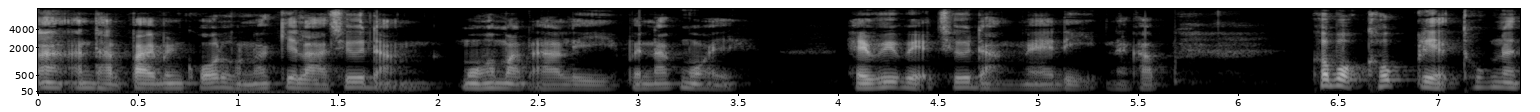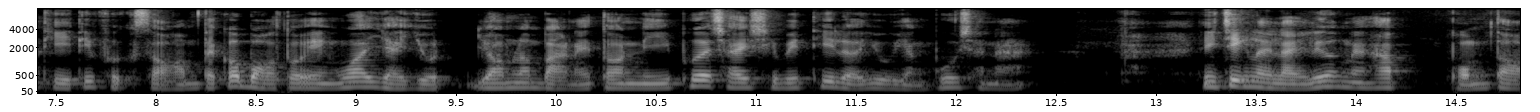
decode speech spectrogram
อะอันถัดไปเป็น quote ของนักกีฬาชื่อดังโมฮัมหมัดอาลีเป็นนักมวย heavyweight ชื่อดังในอดีตนะครับ เขาบอกเขาเกลียดทุกนาทีที่ฝึกซ้อม แต่ก็บอกตัวเองว่าอย่าหยุดยอมลำบากในตอนนี้ เพื่อใช้ชีวิตที่เหลืออยู่อย่างผู้ชนะ จริงๆ หลาย ๆ เรื่องนะครับ ผมต่อ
